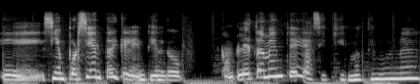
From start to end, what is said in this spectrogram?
100% eh, y que la entiendo completamente, así que no tengo una,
